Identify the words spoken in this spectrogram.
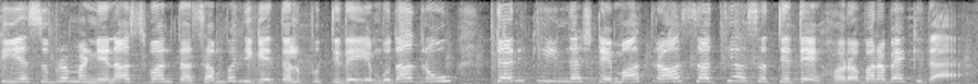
ಟಿ ಎಸ್ ಸುಬ್ರಹ್ಮಣ್ಯನ ಸ್ವಂತ ಸಂಬಂಧಿಗೆ ತಲುಪುತ್ತಿದೆ ಎಂಬುದಾದರೂ ತನಿಖೆಯಿಂದಷ್ಟೇ ಮಾತ್ರ ಸತ್ಯಾಸತ್ಯತೆ ಹೊರಬರಬೇಕಿದೆ.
